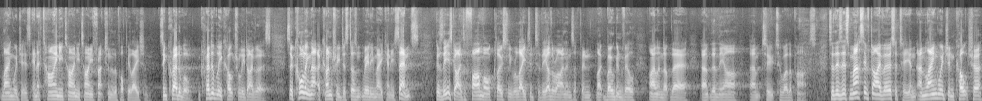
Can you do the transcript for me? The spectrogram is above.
languages in a tiny, tiny, tiny fraction of the population. It's incredible, incredibly culturally diverse. So calling that a country just doesn't really make any sense because these guys are far more closely related to the other islands up in like Bougainville Island up there um, than they are um, to, to other parts. So there's this massive diversity and, and language and culture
